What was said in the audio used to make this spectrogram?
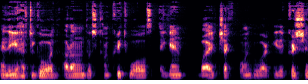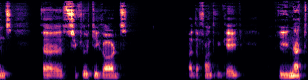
And you have to go around those concrete walls again by checkpoint who are either Christians, uh, security guards at the front of the gate. You're not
